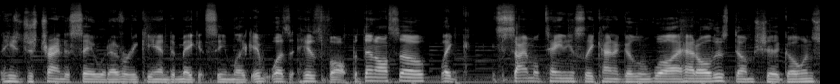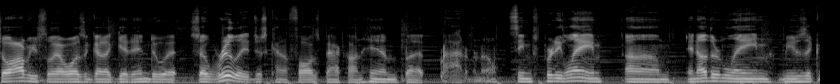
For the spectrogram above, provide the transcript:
he's just trying to say whatever he can to make it seem like it wasn't his fault. But then also like simultaneously kind of going, well, I had all this dumb shit going, so obviously I wasn't gonna get into it. So really, it just kind of falls back on him. But I don't know. Seems pretty lame. Um, in other lame music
